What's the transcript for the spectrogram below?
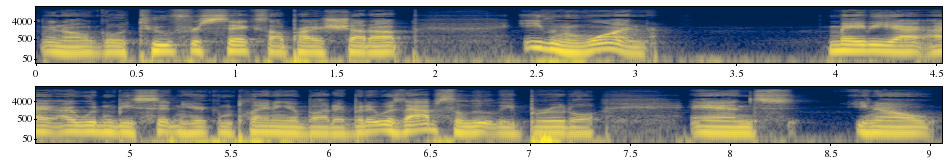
You know, go 2 for 6, I'll probably shut up. Even one, maybe I, I wouldn't be sitting here complaining about it, but it was absolutely brutal. And, you know,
